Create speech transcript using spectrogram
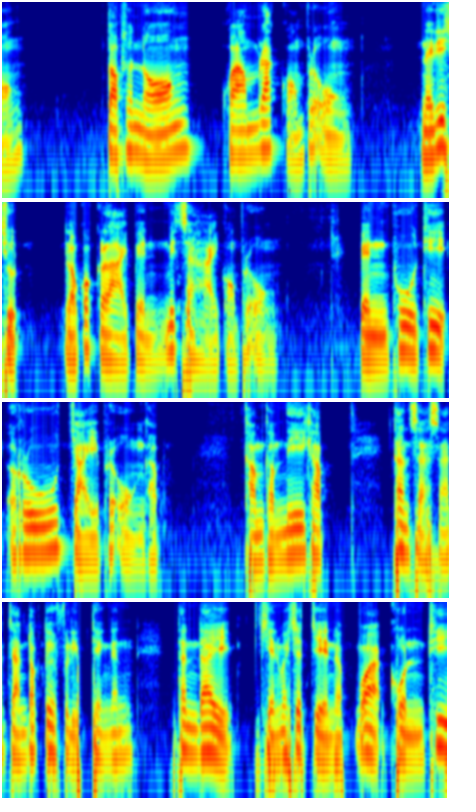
อง ตอบสนองความรักของพระองค์ ในที่สุดเราก็กลายเป็นมิตรสหายของพระองค์ เป็นผู้ที่รู้ใจพระองค์ครับคำคำนี้ครับ ท่านศาสตราจารย์ดรฟิลิปเทงนั้น ท่านได้เขียนไว้ชัดเจนครับว่าคนที่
